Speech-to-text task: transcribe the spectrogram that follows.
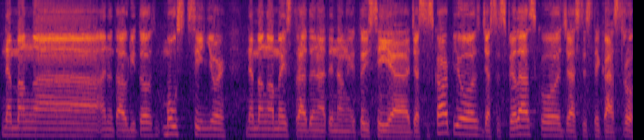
na mga, ano tawag dito, most senior na mga maestrado natin ng ito si uh, Justice Carpio, Justice Velasco, Justice De Castro.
